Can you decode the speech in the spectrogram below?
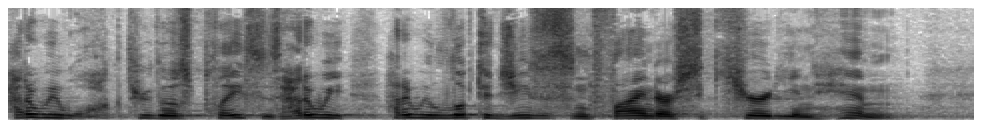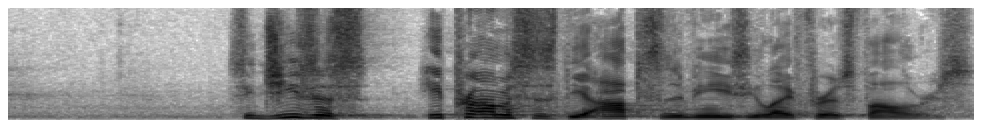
how do we walk through those places? How do, we, how do we look to Jesus and find our security in Him? See, Jesus, He promises the opposite of an easy life for His followers.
